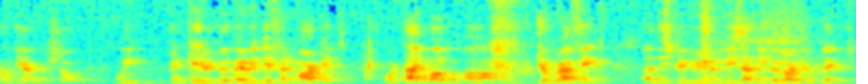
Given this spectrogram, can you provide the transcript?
on the average, so we can cater to a very different market or type of um, geographic uh, distribution vis-a-vis the larger players.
